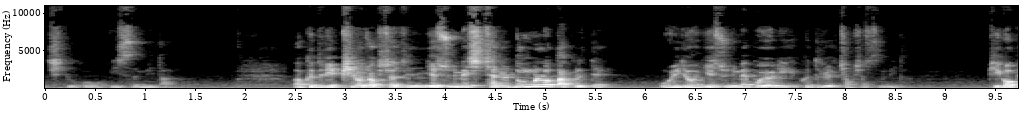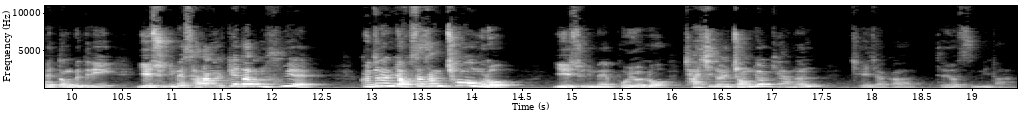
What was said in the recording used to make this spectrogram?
치르고 있습니다. 아, 그들이 피로 적셔진 예수님의 시체를 눈물로 닦을 때 오히려 예수님의 보혈이 그들을 적셨습니다. 비겁했던 그들이 예수님의 사랑을 깨달은 후에 그들은 역사상 처음으로 예수님의 보혈로 자신을 정결케 하는 제자가 되었습니다.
